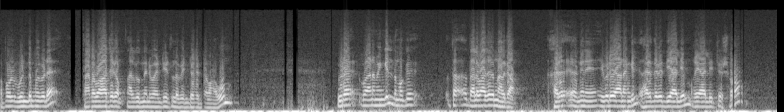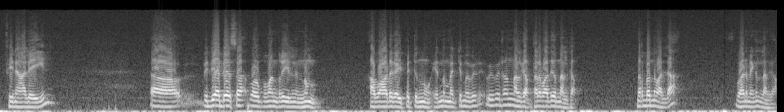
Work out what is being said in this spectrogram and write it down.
അപ്പോൾ വീണ്ടും ഇവിടെ തലവാചകം നൽകുന്നതിന് വേണ്ടിയിട്ടുള്ള വിൻഡോ ലഭ്യമാവും ഇവിടെ വേണമെങ്കിൽ നമുക്ക് തലവാചകം നൽകാം. ഹര അങ്ങനെ ഇവിടെയാണെങ്കിൽ ഹരിതവിദ്യാലയം റിയാലിറ്റി ഷോ ഫിനാലെയിൽ വിദ്യാഭ്യാസ വകുപ്പ് മന്ത്രിയിൽ നിന്നും അവാർഡ് കൈപ്പറ്റുന്നു എന്നും മറ്റും വിവരം വിവരണം നൽകാം. തലവാചകം നൽകാം. നിർബന്ധമല്ല. വേണമെങ്കിൽ നൽകാം.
